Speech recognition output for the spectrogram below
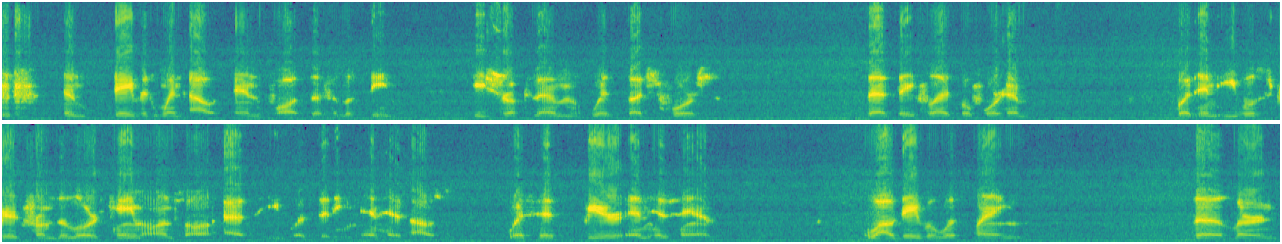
and David went out and fought the Philistines. He struck them with such force that they fled before him. But an evil spirit from the Lord came on Saul as he was sitting in his house with his spear in his hand. While David was playing the learn,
